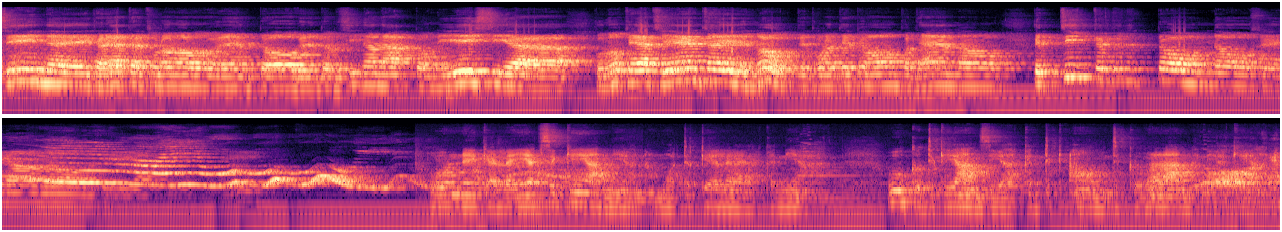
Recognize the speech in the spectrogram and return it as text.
Sin caretta sulla nord vento, vento sino nato nisia, con notte acciente e notte tu la te ton patano, petite tonno se. No, Unnekelle jätsekiania no mutta kele kania. Uko teki ansia kentek aun teko malannania kielä.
